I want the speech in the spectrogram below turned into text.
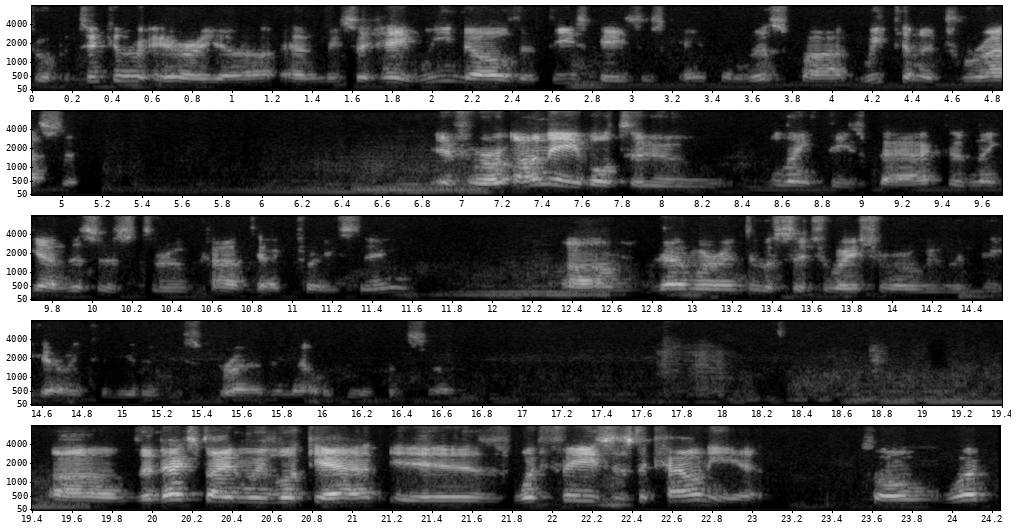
to a particular area and we say, hey, we know that these cases came from this spot, we can address it. If we're unable to link these back, and again, this is through contact tracing, um, then we're into a situation where we would be having community spread, and that would be a concern. Uh, the next item we look at is what phase is the county in? So what,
